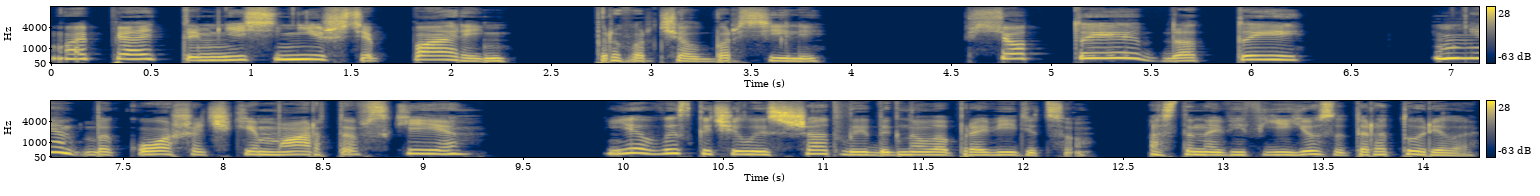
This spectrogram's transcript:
«Опять ты мне снишься, парень!» — проворчал Барсилий. «Все ты, да ты! Нет бы кошечки мартовские!» Я выскочила из шаттла и догнала провидицу. Остановив ее, затараторила.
